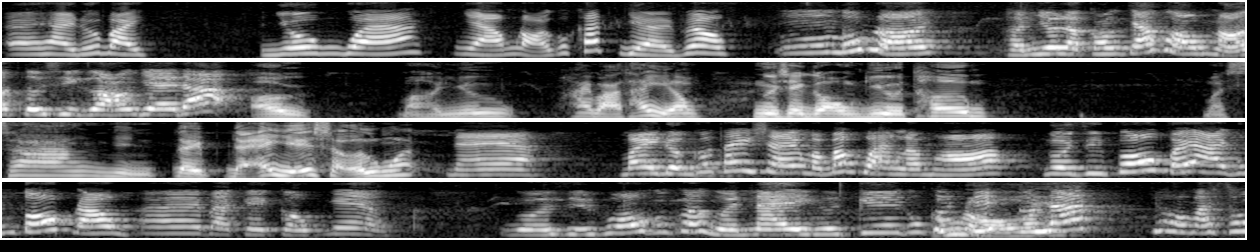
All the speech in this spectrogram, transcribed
Ê hai đứa bay. Hình như hôm qua nhà ông nội có khách về phải không? Ừ đúng rồi. Hình như là con cháu của ông nội từ Sài Gòn về đó. Ừ, mà hình như hai bà thấy gì không? Người Sài Gòn vừa thơm Mà sang nhìn đẹp đẽ dễ sợ luôn á. Nè Mày đừng có thấy sang mà bắt hoàng làm họ. Người xì phố không phải ai cũng tốt đâu. Ê bà kỳ cục nha. Người xì phố cũng có người này người kia cũng có Đúng đít có rồi. đách Chứ không ai xấu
